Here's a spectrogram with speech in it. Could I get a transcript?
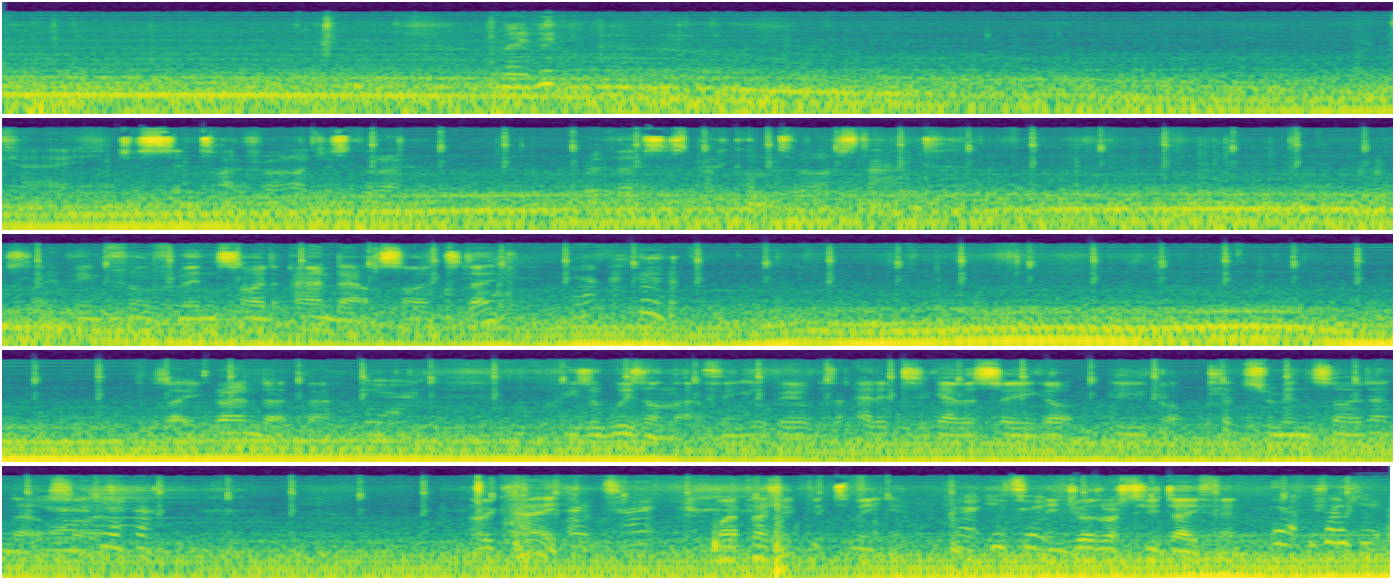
Maybe. Okay, just sit tight for a while. I've just got to reverse this back onto our stand. Looks like you're being filmed from inside and outside today. Yeah. Is that your granddad there? yeah. He's a whiz on that thing. He'll be able to edit together so you got you got clips from inside and outside. Yeah. Okay, Thanks, mate. my pleasure. Good to meet you. Yeah, you too. Enjoy the rest of your day, Finn. Yeah, thank you.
